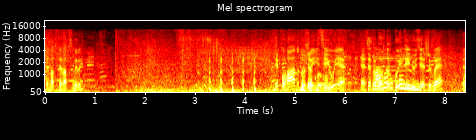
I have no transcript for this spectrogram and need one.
темап, темап, сливи. Непогано, дуже ініціює. СФ можна вбити, ілюзія живе. Е,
